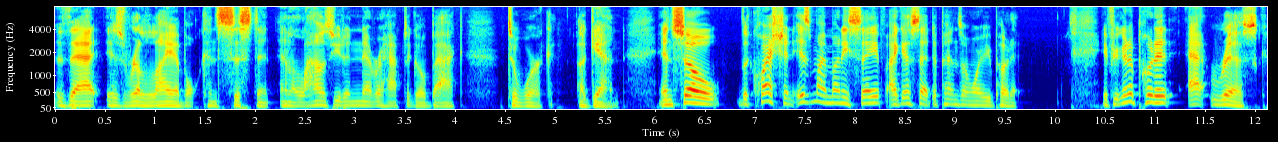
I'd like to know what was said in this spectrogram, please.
that is reliable, consistent, and allows you to never have to go back to work again. And so the question is my money safe? I guess that depends on where you put it. If you're going to put it at risk,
